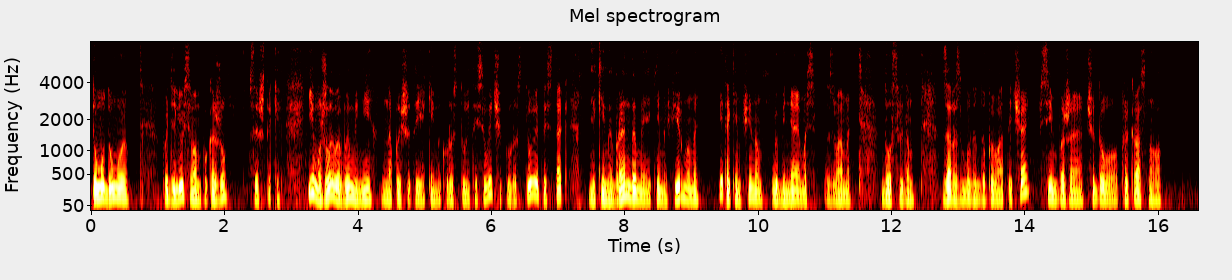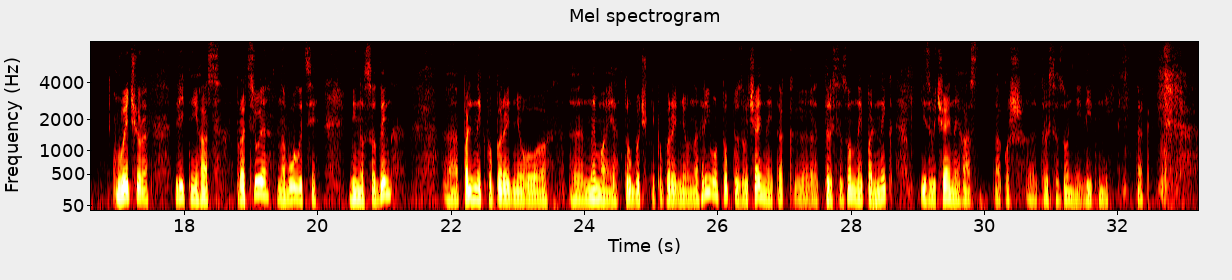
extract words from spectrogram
Тому думаю, поділюся вам, покажу все ж таки. І, можливо, ви мені напишете, якими користуєтесь ви, чи користуєтесь, так, якими брендами, якими фірмами. І таким чином обміняємось з вами досвідом. Зараз буду допивати чай. Всім бажаю чудового, прекрасного вечора. Літній газ працює на вулиці мінус один. Е, Пальник попереднього немає трубочки попереднього нагріву, тобто звичайний так е, трисезонний пальник і звичайний газ, також е, трисезонний літній. Так.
